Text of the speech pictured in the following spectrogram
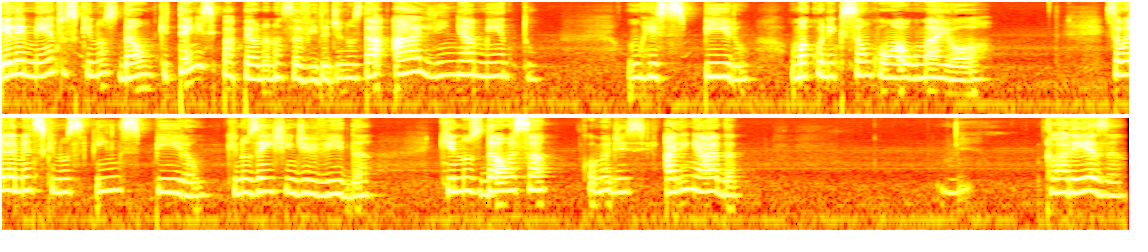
elementos que nos dão, que têm esse papel na nossa vida de nos dar alinhamento, um respiro, uma conexão com algo maior. São elementos que nos inspiram, que nos enchem de vida, que nos dão essa, como eu disse, alinhada, clareza,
